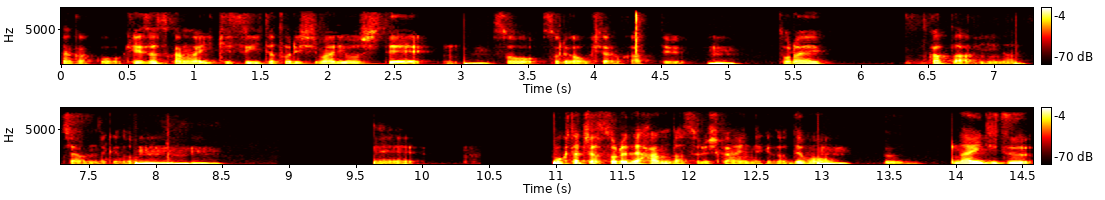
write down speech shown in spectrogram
なんかこう、警察官が行き過ぎた取り締まりをして、んそう、それが起きたのかっていううん。捉え方になっちゃうんだけど、うん。うん。で僕たちはそれで判断するしかないんだけど、でも、うん。うん内実、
